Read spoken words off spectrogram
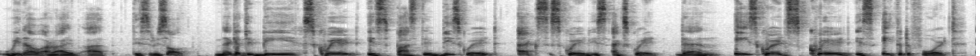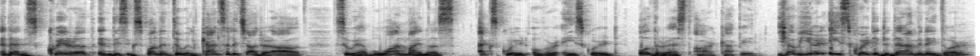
we now arrive at this result. Negative b squared is positive b squared, x squared is x squared. Then a squared squared is a to the fourth, and then square root and this exponent 2 will cancel each other out, so we have 1 minus x squared over a squared. All the rest are copied. You have here a squared in the denominator.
